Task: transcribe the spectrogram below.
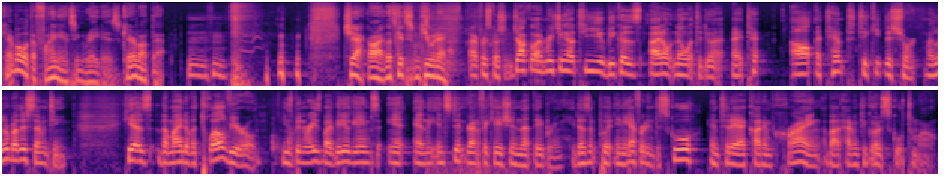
Care about what the financing rate is. Care about that. Mhm. Check. All right, let's get to some Q and A. All right, first question. Jocko, I'm reaching out to you because I don't know what to do. I, I att- I'll attempt to keep this short. My little brother's 17. He has the mind of a 12 year old. He's been raised by video games and the instant gratification that they bring. He doesn't put any effort into school, and today I caught him crying about having to go to school tomorrow.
